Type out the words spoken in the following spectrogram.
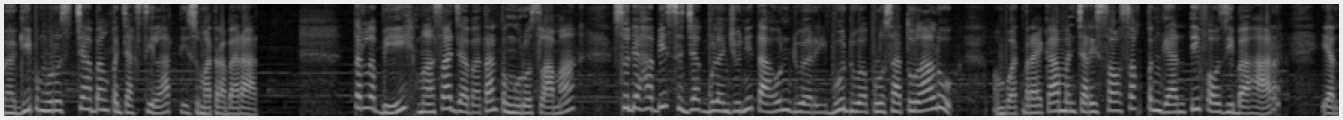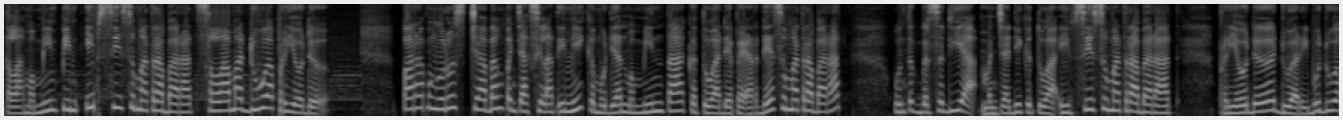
bagi pengurus cabang pencaksilat di Sumatera Barat. Terlebih, masa jabatan pengurus lama sudah habis sejak bulan Juni tahun 2021 lalu, membuat mereka mencari sosok pengganti Fauzi Bahar yang telah memimpin IPSI Sumatera Barat selama dua periode. Para pengurus cabang pencaksilat ini kemudian meminta Ketua DPRD Sumatera Barat untuk bersedia menjadi Ketua IPSI Sumatera Barat periode 2022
